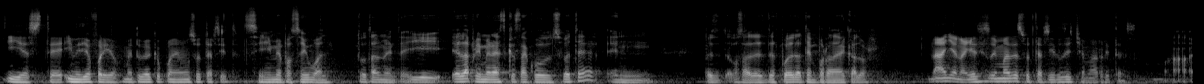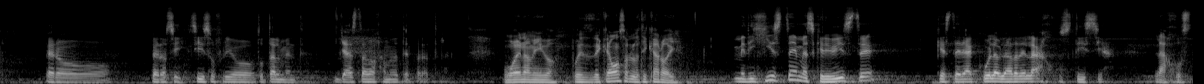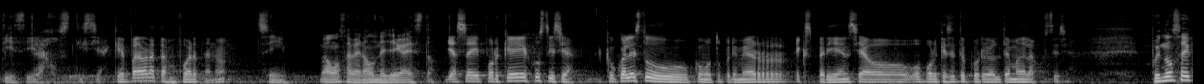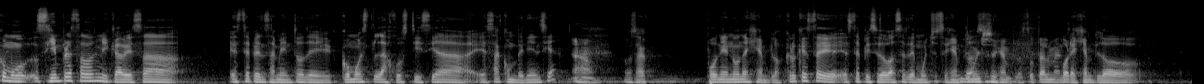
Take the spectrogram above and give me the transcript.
y, este, y me dio frío. Me tuve que poner un suétercito. Sí, me pasó igual, totalmente. Y es la primera vez que saco el suéter en, pues, o sea, después de la temporada de calor. No, yo no, yo sí soy más de suétercitos y chamarritas. Ay. Pero, pero sí, sí sufrió totalmente. Ya está bajando la temperatura. Bueno, amigo, pues ¿de qué vamos a platicar hoy? Me dijiste, me escribiste que estaría cool hablar de la justicia. La justicia. La justicia. Qué palabra tan fuerte, ¿no? Sí, vamos a ver a dónde llega esto. Ya sé, ¿por qué justicia? Cu- ¿Cuál es tu, como tu primer experiencia o, o por qué se te ocurrió el tema de la justicia? Pues no sé, como siempre ha estado en mi cabeza este pensamiento de cómo es la justicia esa conveniencia. Ajá. O sea, poniendo un ejemplo. Creo que este, este episodio va a ser de muchos De ejemplos. muchos ejemplos, totalmente. Por ejemplo,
